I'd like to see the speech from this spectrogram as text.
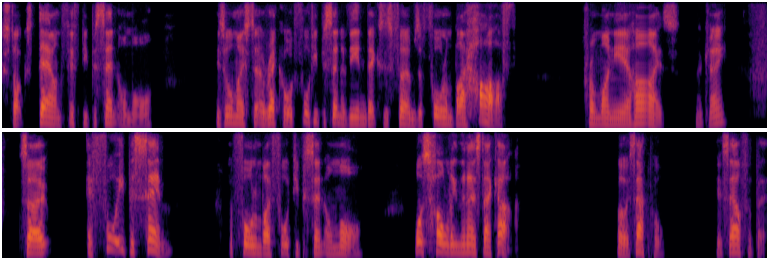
stocks down 50% or more is almost at a record. 40% of the index's firms have fallen by half from one-year highs. Okay, so if 40% have fallen by 40% or more, what's holding the Nasdaq up? Well, it's Apple, it's Alphabet,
